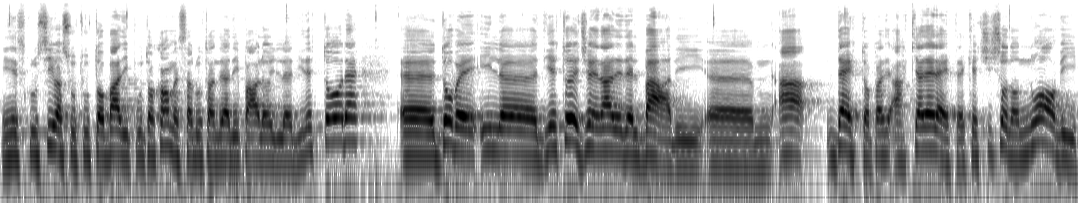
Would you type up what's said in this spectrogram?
in esclusiva su tuttobari.com, saluto Andrea Di Paolo, il direttore, eh, dove il direttore generale del Bari ehm, ha detto a chiare lettere che ci sono nuovi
